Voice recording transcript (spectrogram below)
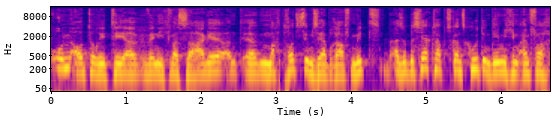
unautoritär, wenn ich was sage. Und er macht trotzdem sehr brav mit. Also bisher klappt es ganz gut, indem ich ihm einfach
